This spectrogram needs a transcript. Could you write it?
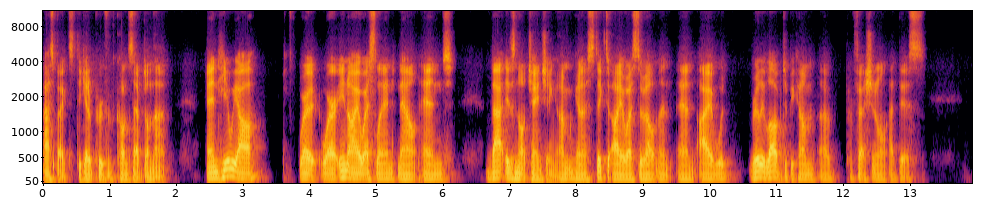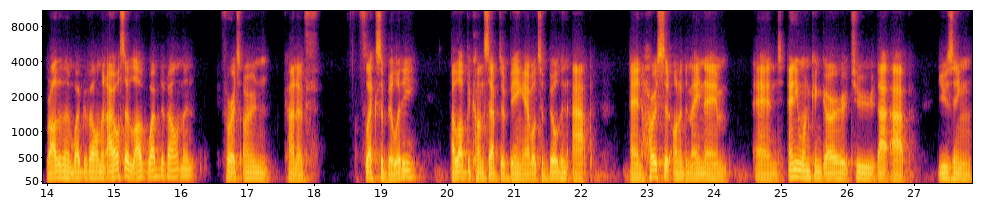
aspect to get a proof of concept on that. And here we are we're, we're in iOS land now, and that is not changing. I'm going to stick to iOS development, and I would really love to become a professional at this rather than web development. I also love web development for its own kind of flexibility. I love the concept of being able to build an app and host it on a domain name, and anyone can go to that app using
